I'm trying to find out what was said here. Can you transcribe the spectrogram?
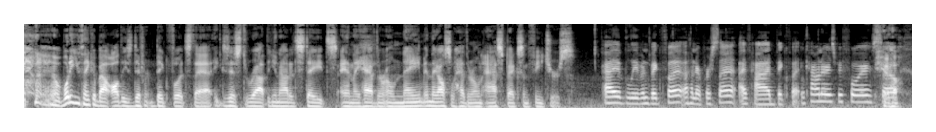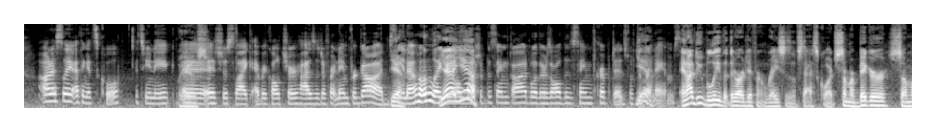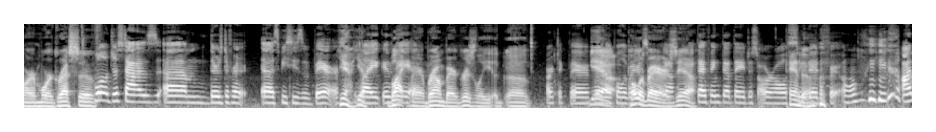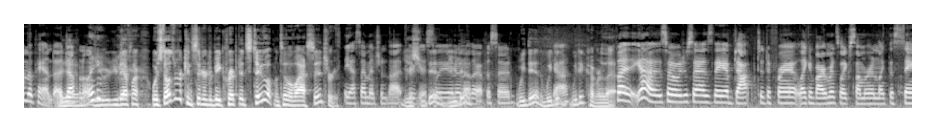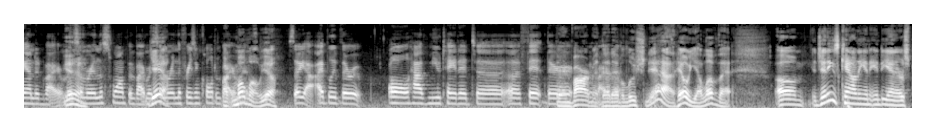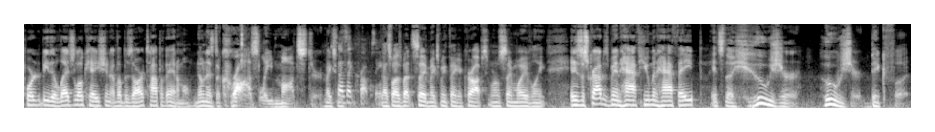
what do you think about all these different Bigfoots that exist throughout the United States and they have their own name and they also have their own aspects and features? I believe in Bigfoot 100%. I've had Bigfoot encounters before. So, Yeah. Honestly, I think it's cool. It's unique. It Uh. It's just like every culture has a different name for God. Yeah. You know? like, Yeah, we all yeah. worship the same God. Well, there's all the same cryptids with different names. And I do believe that there are different races of Sasquatch. Some are bigger, some are more aggressive. well, just as um, there's different uh, species of bear. Yeah, yeah. Like Black they- bear, brown bear, grizzly, uh, Arctic bear. Yeah, polar polar bears. bears, yeah. I think that they just are all Panda. suited for. Oh, I'm a panda, definitely. You, you definitely. Which those were considered to be cryptids too up until the last century. yes, I mentioned that Yes, you previously did. in did. another episode. We did. We Yeah. did. We did cover that. But yeah, so just as they adapt to different like environments, like some are in like the sand environment, Yeah. some are in the swamp environment, Yeah. some are in the freezing cold like environment. Momo, yeah, So yeah, I believe they're all have mutated to uh, fit their, their environment, that evolution. Yeah, hell yeah, I love that. Um, Jennings County in Indiana is reported to be the alleged location of a bizarre type of animal known as the Crosley monster. Makes Sounds me like Cropsey. That's what I was about to say. It makes me think of crops. We're on the same wavelength. It is described as being half human, half ape. It's the Hoosier, Hoosier Bigfoot.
